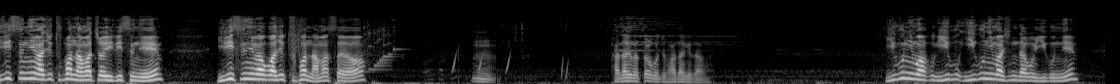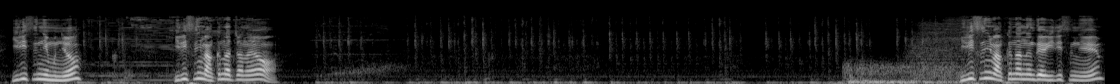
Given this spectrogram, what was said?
이리스님 아직 두 판 남았죠, 이리스님. 이리스님하고 아직 두 판 남았어요. 음. 바닥에다 떨궈줘, 바닥에다가. 이구님하고, 이구, 이구님 하신다고, 이구님? 이리스님은요? 이리스님 안 끝났잖아요. 이리스님 안 끝났는데요, 이리스님?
